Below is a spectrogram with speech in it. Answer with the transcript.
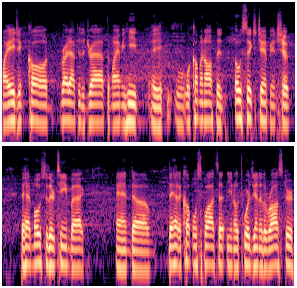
My agent called right after the draft. The Miami Heat uh, were coming off the 06 championship. They had most of their team back, and um, they had a couple spots at you know towards the end of the roster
